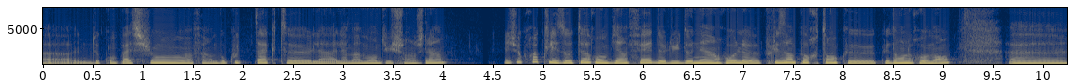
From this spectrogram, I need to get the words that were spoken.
euh, de compassion, enfin beaucoup de tact, la, la maman du changelin. Je crois que les auteurs ont bien fait de lui donner un rôle plus important que, dans le roman. Euh,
